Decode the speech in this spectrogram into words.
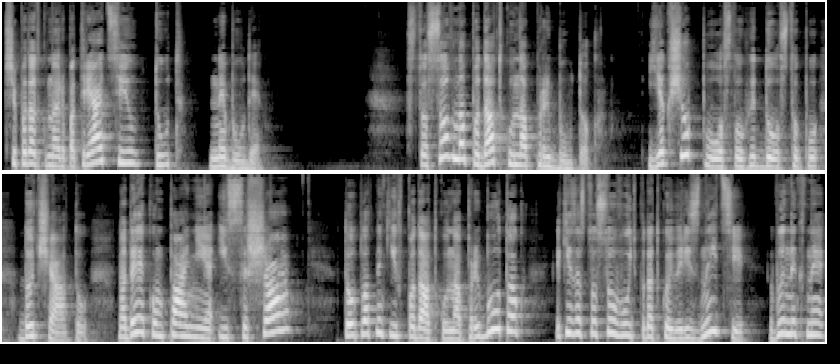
чи податку на репатріацію тут не буде. Стосовно податку на прибуток. Якщо послуги доступу до чату надає компанія із США, то у платників податку на прибуток, які застосовують податкові різниці, виникне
